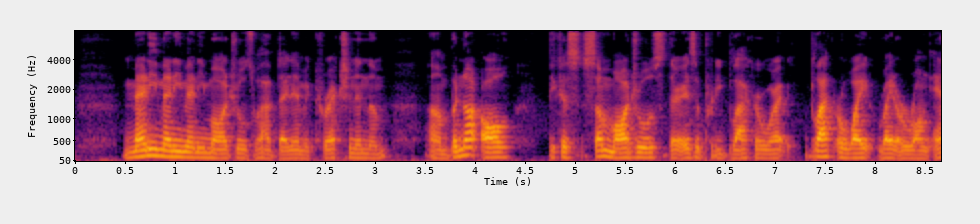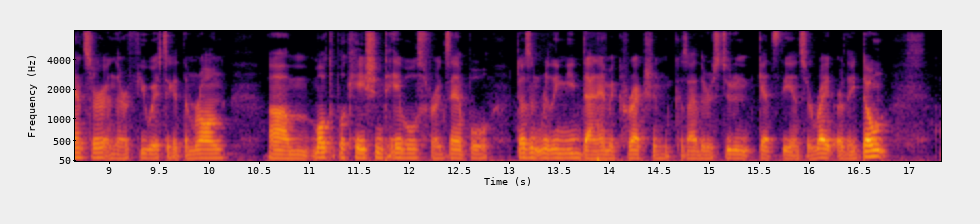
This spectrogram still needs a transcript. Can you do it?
Many, many, many modules will have dynamic correction in them, um, but not all, because some modules there is a pretty black or white, black or white, right or wrong answer, and there are a few ways to get them wrong. Um, multiplication tables, for example, doesn't really need dynamic correction because either a student gets the answer right or they don't.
